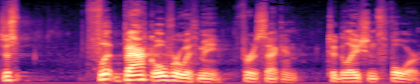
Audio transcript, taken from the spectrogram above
Just flip back over with me for a second to Galatians 4.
